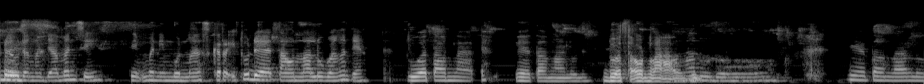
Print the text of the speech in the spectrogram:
udah udah nggak zaman sih si menimbun masker itu udah tahun lalu banget ya. Dua tahun lalu. Eh, ya tahun lalu nih. Dua tahun Tahun lalu. lalu dong. Iya tahun lalu.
